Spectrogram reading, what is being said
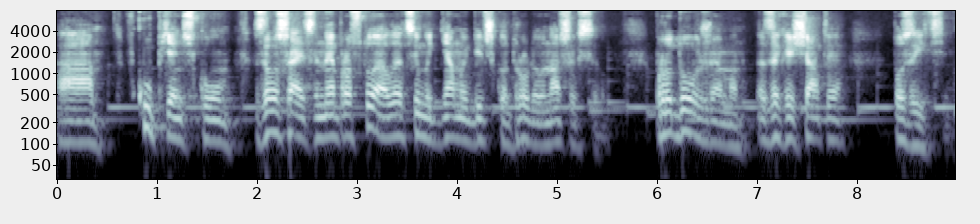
в Куп'янську залишається непростою, але цими днями більш контролю у наших сил. Продовжуємо захищати позиції.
